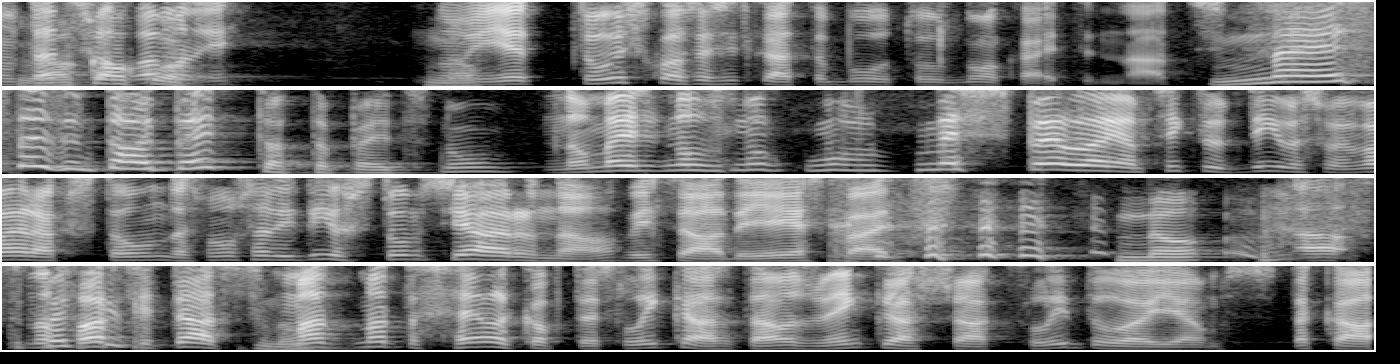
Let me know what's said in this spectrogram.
un tad es pamanīju, nu, Nu. ja tu izklausies, it kā tu būtu nokaitināts. Nē, es nezinu, tā ir beta. Tāpēc, nu, Nu, mēs, nu, nu, nu, mēs spēlējām, cik tur divas vai vairāk stundas. Mums arī divas stundas jārunā visādi iespējas. nu. Uh, nu, Tāpēc, fakts ka- ir tāds, nu. man, man tas helikopters likās daudz vienkāršāks lidojams. Tā kā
